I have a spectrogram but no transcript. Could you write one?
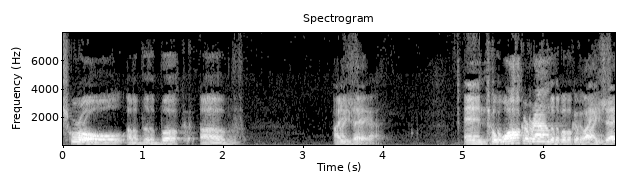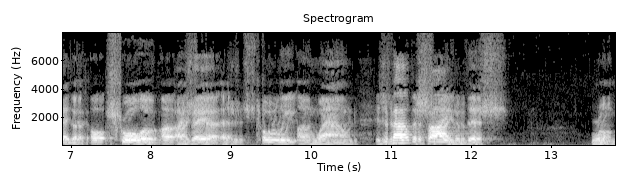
scroll of the book of Isaiah. And to walk around the book of Isaiah, the scroll of uh, Isaiah as it's totally unwound, is about the size of this room.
